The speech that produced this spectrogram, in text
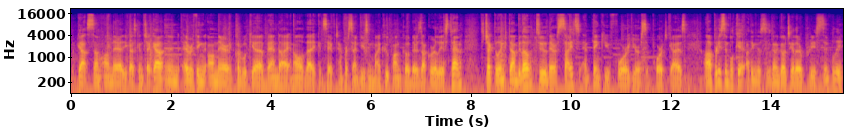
We've got some on there that you guys can check out, and everything on there, Kotobukiya, Bandai, and all of that, you can save 10% using my coupon code there, ZakuAurelius10. So check the link down below to their site, and thank you for your support, guys. Uh, pretty simple kit. I think this is going to go together pretty simply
